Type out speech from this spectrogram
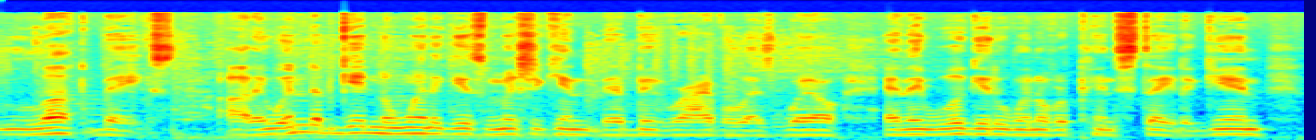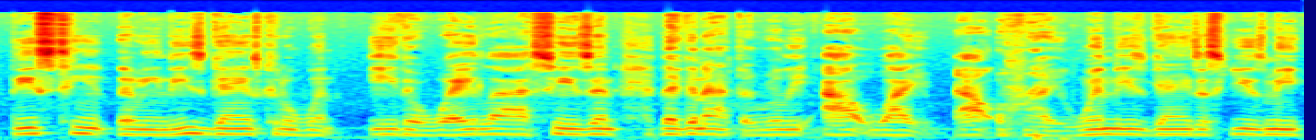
luck based. Uh, they will end up getting a win against Michigan, their big rival as well, and they will get a win over Penn State. Again, these teams, I mean, these games could have went either way last season. They're gonna have to really outright, outright win these games, excuse me,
